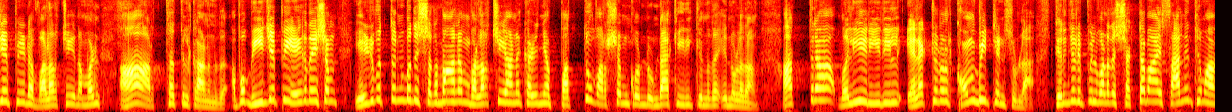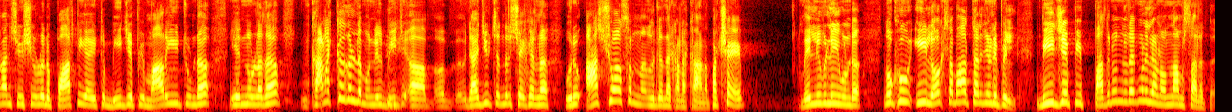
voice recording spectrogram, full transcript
ജെ പിയുടെ വളർച്ചയെ നമ്മൾ ആ അർത്ഥത്തിൽ കാണുന്നത്. അപ്പോൾ ബി ജെ പി ഏകദേശം എഴുപത്തൊൻപത് ശതമാനം വളർച്ചയാണ് കഴിഞ്ഞ പത്ത് വർഷം കൊണ്ട് ഉണ്ടാക്കിയിരിക്കുന്നത് എന്നുള്ളതാണ്. അത്ര വലിയ രീതിയിൽ ഇലക്ടറൽ കോമ്പിറ്റൻസ് ഉള്ള തിരഞ്ഞെടുപ്പിൽ വളരെ ശക്തമായ സാന്നിധ്യമാകാൻ ശേഷിയുള്ള ഒരു പാർട്ടിയായിട്ട് ബി ജെ പി മാറിയിട്ടുണ്ട് എന്നുള്ളത് കണക്കുകളുടെ മുന്നിൽ ബി രാജീവ് ചന്ദ്രശേഖരന് ഒരു ആശ്വാസം നൽകുന്ന കണക്കാണ്. പക്ഷേ വെല്ലുവിളിയുമുണ്ട്. നോക്കൂ ഈ ലോക്സഭാ തെരഞ്ഞെടുപ്പിൽ ബി ജെ പി പതിനൊന്നിടങ്ങളിലാണ് ഒന്നാം സ്ഥാനത്ത്.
